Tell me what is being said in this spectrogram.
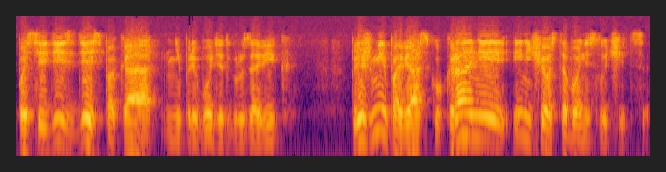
посиди здесь, пока не прибудет грузовик. Прижми повязку к ране, и ничего с тобой не случится».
